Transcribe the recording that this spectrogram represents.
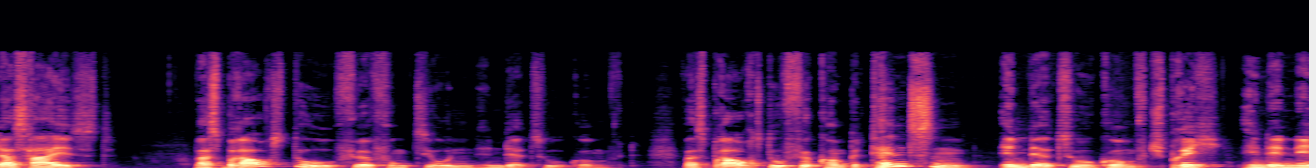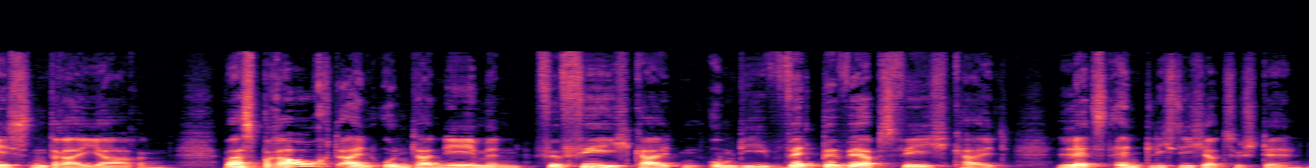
Das heißt, was brauchst du für Funktionen in der Zukunft? Was brauchst du für Kompetenzen in der Zukunft, sprich in den nächsten drei Jahren? Was braucht ein Unternehmen für Fähigkeiten, um die Wettbewerbsfähigkeit letztendlich sicherzustellen?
